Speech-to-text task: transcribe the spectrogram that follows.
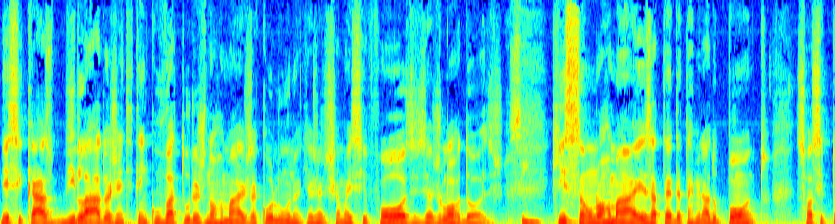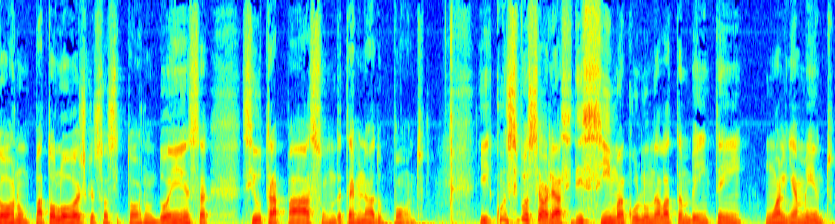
Nesse caso, de lado, a gente tem curvaturas normais da coluna, que a gente chama as cifoses e as lordoses, Sim. que são normais até determinado ponto. Só se tornam patológicas, só se tornam doença se ultrapassam um determinado ponto. E se você olhasse de cima a coluna, ela também tem um alinhamento.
